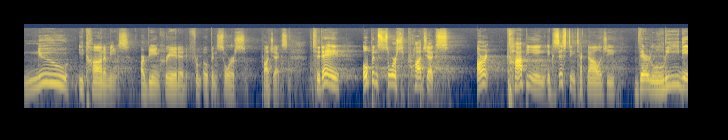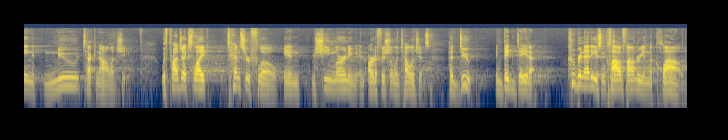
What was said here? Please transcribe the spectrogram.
new economies are being created from open source projects. Today, open source projects aren't copying existing technology, they're leading new technology. With projects like TensorFlow in machine learning and artificial intelligence, Hadoop in big data, Kubernetes and Cloud Foundry in the cloud,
